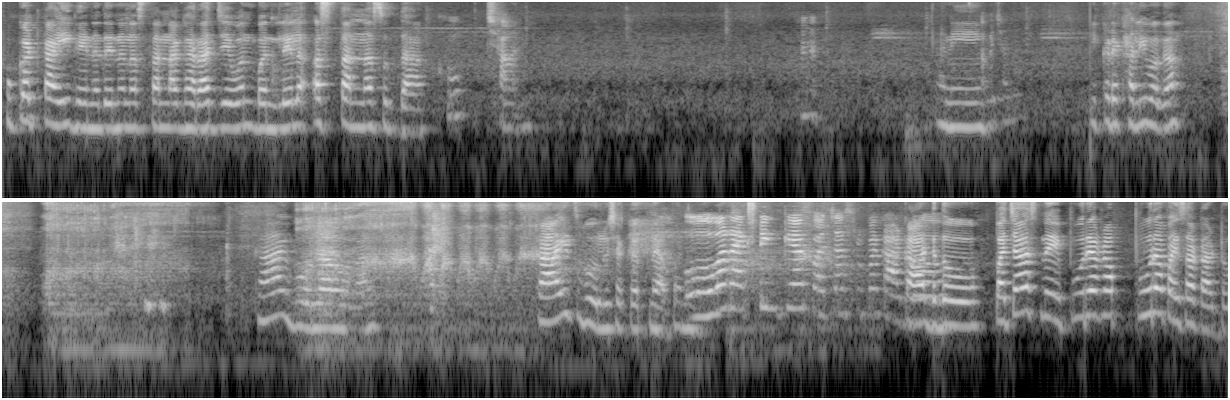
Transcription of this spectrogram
फुकट काही घेणं देणं नसताना घरात जेवण बनलेलं असताना सुद्धा. खूप छान. आणि. इकडे खाली बघा. काय बोलावं ना काहीच बोलू शकत नाही आपण. ओव्हर ऍक्टिंग के पचास रुपये काट काट दो पचास नहीं पूरा का पूरा पैसा काटो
